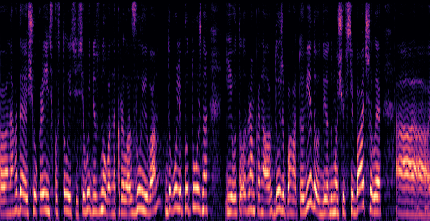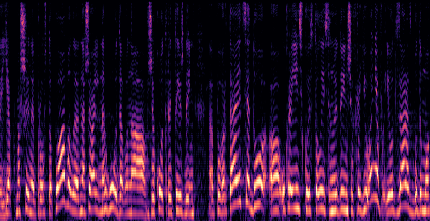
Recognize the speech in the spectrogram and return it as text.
Е, Нагадаю, що українську столицю сьогодні знову накрила злива доволі потужна. І у телеграм-каналах дуже багато відео. Я думаю, що всі бачили, як машини просто плавали. На жаль, негода вона вже котрий тиждень е, повертається до української столиці, ну і до інших регіонів. І от зараз будемо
